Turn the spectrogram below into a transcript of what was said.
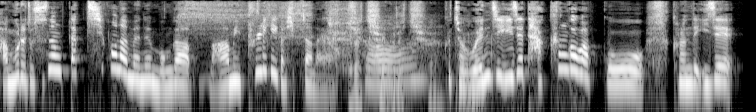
아무래도 수능 딱 치고 나면은 뭔가 마음이 풀리기가 쉽잖아요. 그렇죠, 그렇죠. 그렇죠. 왠지 이제 다 큰 것 같고 그런데 이제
